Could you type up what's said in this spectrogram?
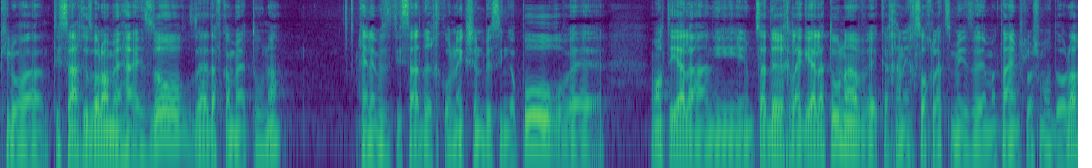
כאילו הטיסה הכי זולה מהאזור, זה היה דווקא מאתונה. היה להם איזו טיסה דרך קונקשן בסינגפור, ואמרתי, יאללה, אני אמצא דרך להגיע לאתונה, וככה אני אחסוך לעצמי איזה 200-300 דולר.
